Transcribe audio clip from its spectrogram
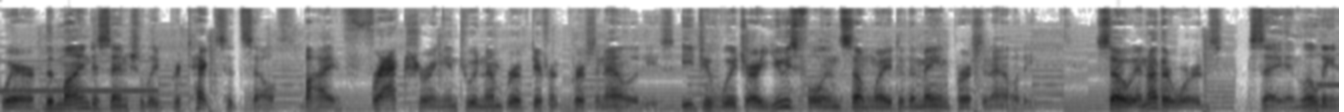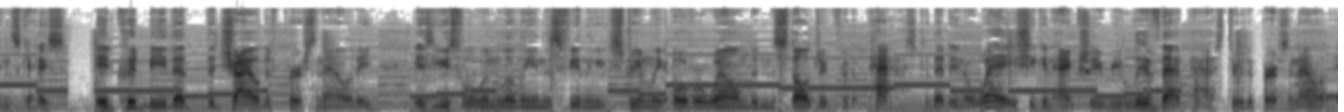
where the mind essentially protects itself by fracturing into a number of different personalities, each of which are useful in some way to the main personality. So, in other words, say in Lillian's case, it could be that the childish personality is useful when Lillian is feeling extremely overwhelmed and nostalgic for the past, that in a way she can actually relive that past through the personality.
